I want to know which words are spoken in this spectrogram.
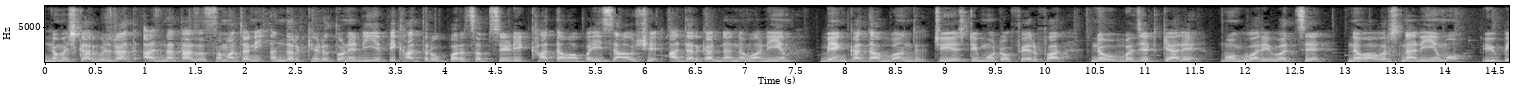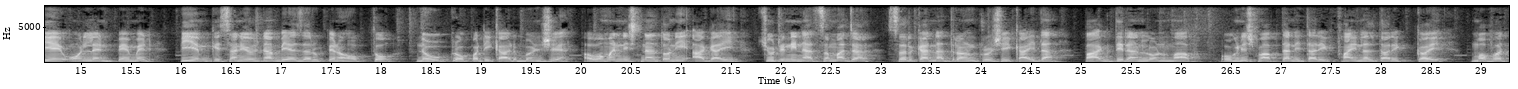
નમસ્કાર ગુજરાત. આજના તાજા સમાચારની અંદર ખેડૂતોને ડીએપી ખાતર ઉપર સબસિડી, ખાતામાં પૈસા આવશે, આધાર કાર્ડના નવા નિયમ, બેંક ખાતા બંધ, જીએસટી મોટો ફેરફાર, નવું બજેટ ક્યારે મોંઘવારી વધશે, નવા વર્ષના નિયમો, UPI online payment, PM Kisan Yojana બે હજાર રૂપિયાનો હપ્તો, નવું પ્રોપર્ટી કાર્ડ બનશે. હવામાન નિષ્ણાતોની આગાહી, ચૂંટણીના સમાચાર, સરકારના ત્રણ કૃષિ કાયદા, પાક ધિરાણ લોન માફ, ઓગણીસમા હપ્તાની તારીખ, ફાઇનલ તારીખ કઈ મફત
